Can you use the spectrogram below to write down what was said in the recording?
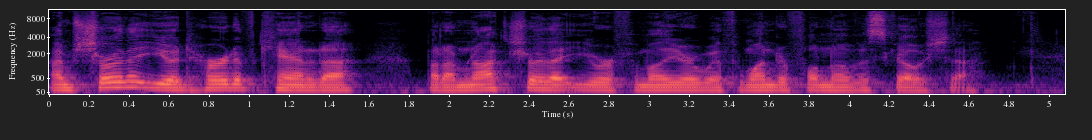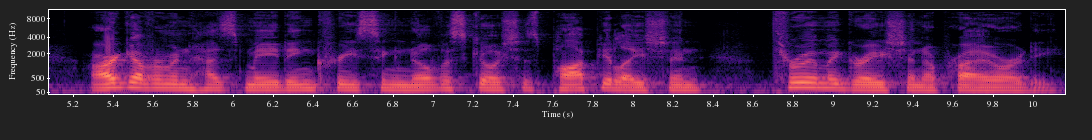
I'm sure that you had heard of Canada, but I'm not sure that you were familiar with wonderful Nova Scotia. Our government has made increasing Nova Scotia's population through immigration a priority.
